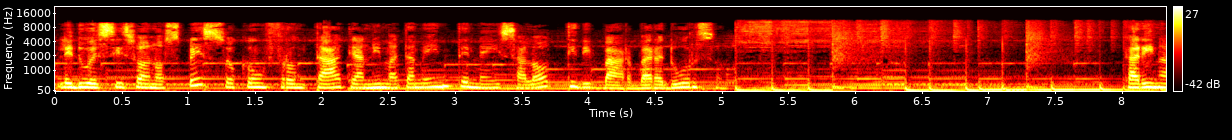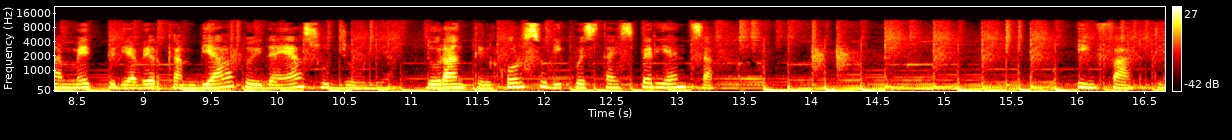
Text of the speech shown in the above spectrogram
Le due si sono spesso confrontate animatamente nei salotti di Barbara D'Urso. Carina ammette di aver cambiato idea su Giulia, durante il corso di questa esperienza. Infatti,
